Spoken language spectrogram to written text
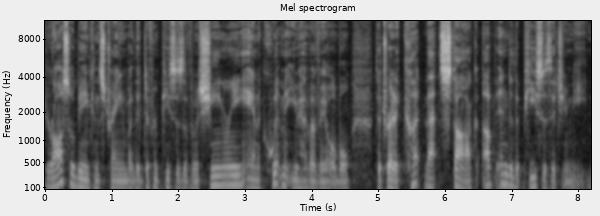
You're also being constrained by the different pieces of machinery and equipment you have available to try to cut that stock up into the pieces that you need.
